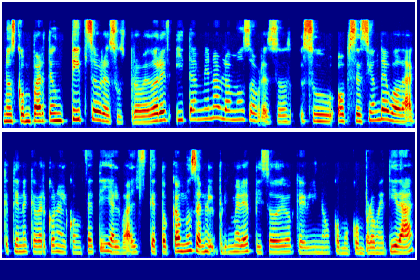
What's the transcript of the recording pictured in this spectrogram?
nos comparte un tip sobre sus proveedores y también hablamos sobre su, obsesión de boda que tiene que ver con el confeti y el vals que tocamos en el primer episodio que vino como comprometida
